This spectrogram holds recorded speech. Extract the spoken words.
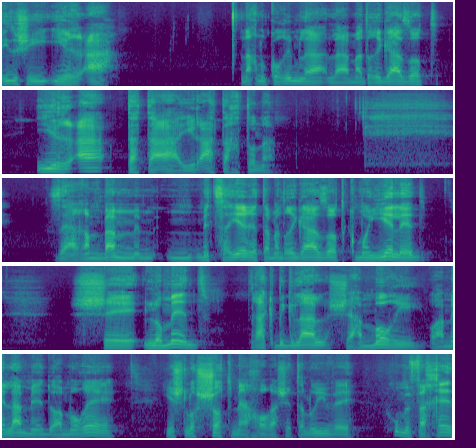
איזושהי יראה. אנחנו קוראים למדרגה הזאת יראה תתאה, יראה תחתונה. זה הרמב"ם מצייר את המדרגה הזאת כמו ילד שלומד רק בגלל שהמורי או המלמד או המורה, יש לו שוט מאחורה שתלוי והוא מפחד.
